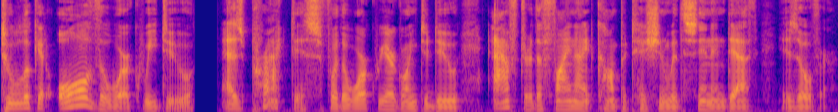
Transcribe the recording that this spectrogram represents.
to look at all the work we do as practice for the work we are going to do after the finite competition with sin and death is over.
